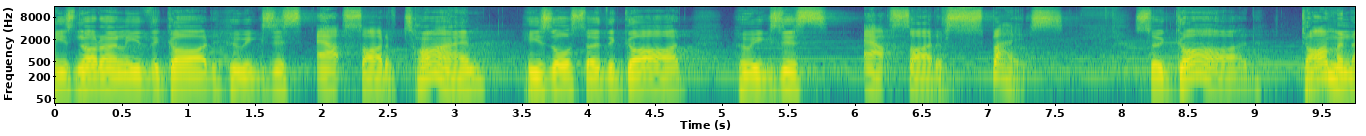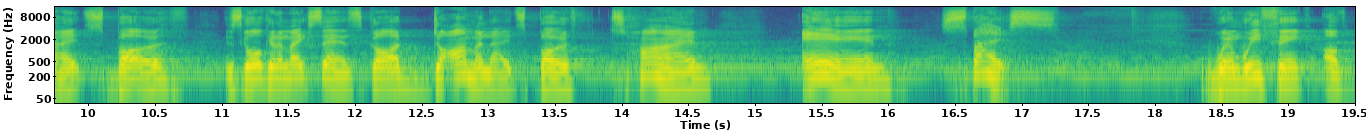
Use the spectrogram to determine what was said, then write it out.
he's not only the God who exists outside of time, he's also the God who exists outside of space. So God dominates both. This is all going to make sense. God dominates both time and space. When we think of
